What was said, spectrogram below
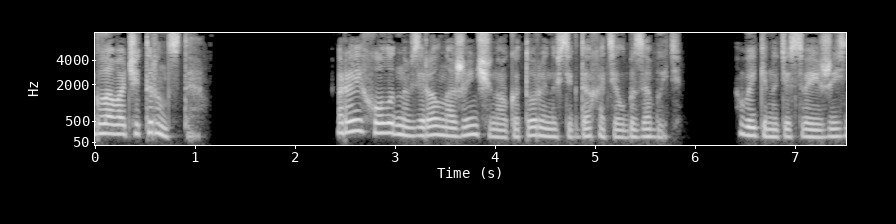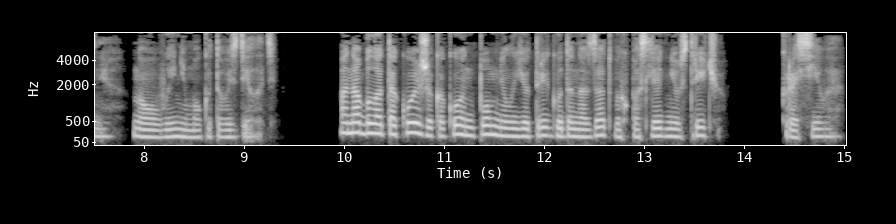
Глава 14. Рэй холодно взирал на женщину, о которой навсегда хотел бы забыть. Выкинуть из своей жизни, но, увы, не мог этого сделать. Она была такой же, какой он помнил ее три года назад в их последнюю встречу. Красивая.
